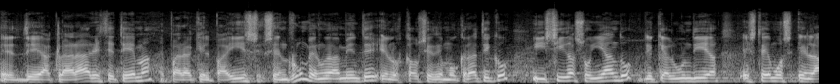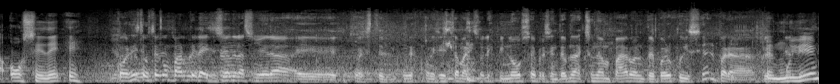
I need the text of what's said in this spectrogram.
eh, de aclarar este tema para que el país se enrumbe nuevamente en los cauces democráticos y siga soñando de que algún día estemos en la OCDE. Congresista, ¿usted comparte la decisión de la señora eh, este, congresista Marisol Espinosa de presentar una acción de amparo ante el Poder Judicial para... Muy bien,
